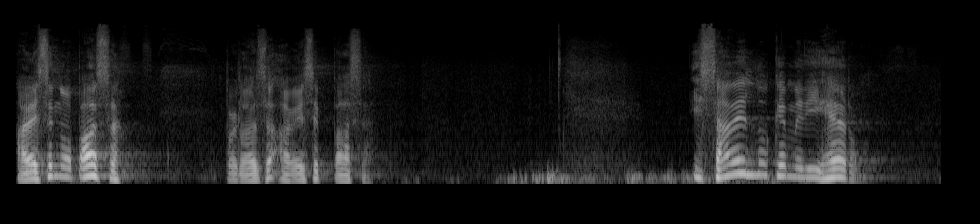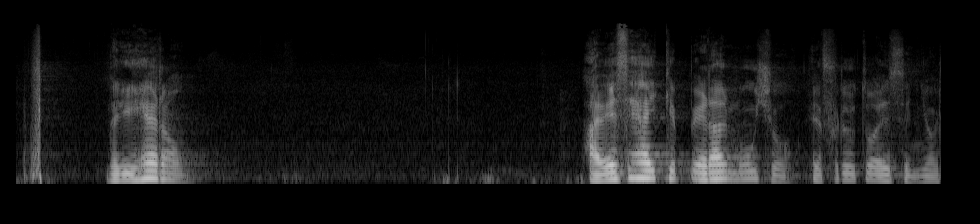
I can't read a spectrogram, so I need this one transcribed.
A veces no pasa, pero a veces, pasa. ¿Y saben lo que me dijeron? me dijeron, a veces hay que esperar mucho el fruto del Señor.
